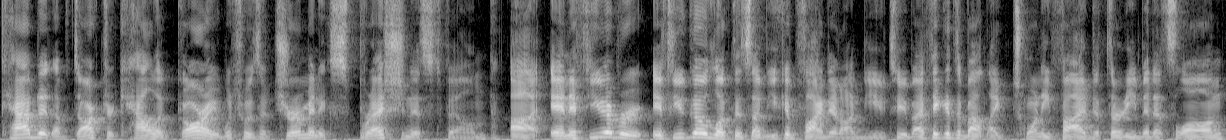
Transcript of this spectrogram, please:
Cabinet of Dr. Caligari, which was a German expressionist film. Uh, and if you ever, if you go look this up, you can find it on YouTube. I think it's about like 25 to 30 minutes long.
